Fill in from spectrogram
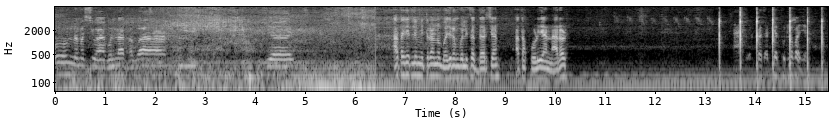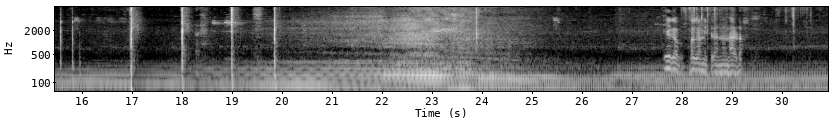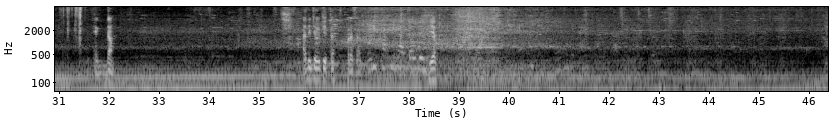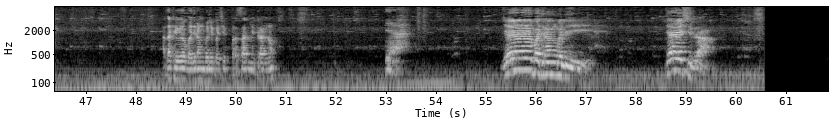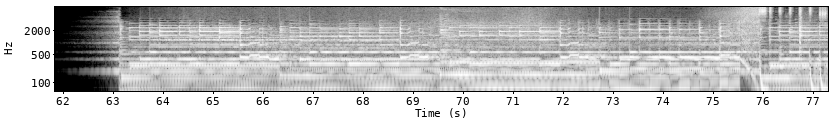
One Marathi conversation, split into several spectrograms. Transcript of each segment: ओम नम शिवाय बोलणार भगवान आता घेतले मित्रांनो बजरंगबलीचं दर्शन. आता फोडूया नारळ. झटक्यात फुटलं पाहिजे. हे का बघा मित्रांनो नारळ. एकदम. आधी ठेव तिथं प्रसाद या. आता ठेवूया बजरंग बलीपाशी प्रसाद मित्रांनो. या. जय बजरंग बली. जय श्रीराम.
